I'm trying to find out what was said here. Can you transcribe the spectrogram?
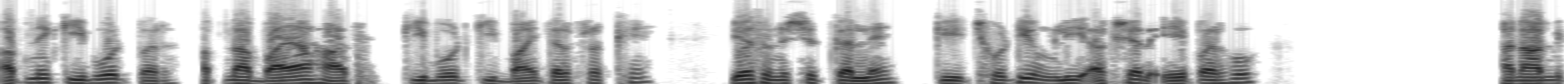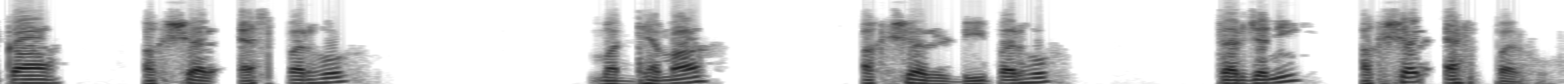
अपने कीबोर्ड पर अपना बायाँ हाथ कीबोर्ड की बायीं तरफ़ रखें। यह सुनिश्चित कर लें कि छोटी उँगली अक्षर आ पर हो, अनामिका अक्षर एस पर हो, मध्यमा अक्षर डी पर हो, तर्जनी अक्षर एफ़ पर हो।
